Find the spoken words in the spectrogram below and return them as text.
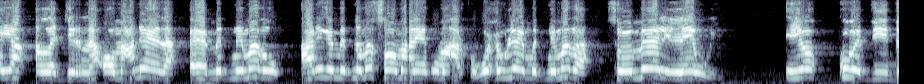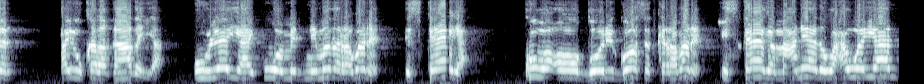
ayaan la jirnaa oo macnaheeda midnimadu aniga midnimo soomaaliyeed uma arko. Wuxuu leeyahay midnimada somalilan wey iyo kuwa diidan ayuu kala qaadayaa uu leeyahay kuwa midnimada rabane istaaga kuwa oo goonigoosadka rabane istaaga. Macnaheeda waxa weeyaan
